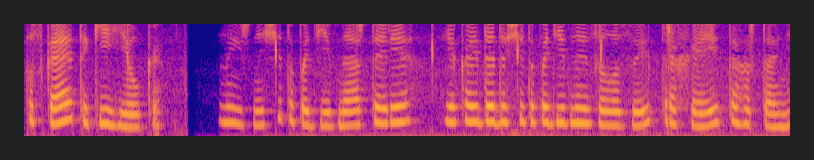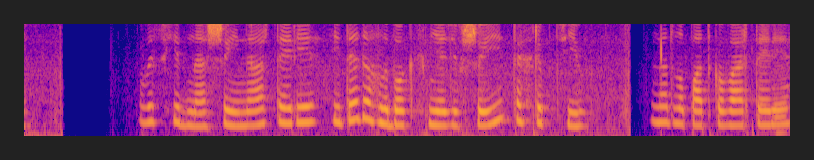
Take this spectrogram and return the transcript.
пускає такі гілки. Нижня щитоподібна артерія, яка йде до щитоподібної залози, трахеї та гортані. Висхідна шийна артерія йде до глибоких м'язів шиї та хребців. Надлопаткова артерія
